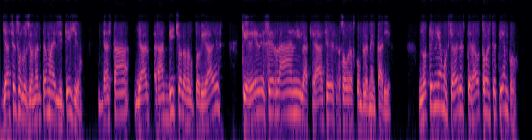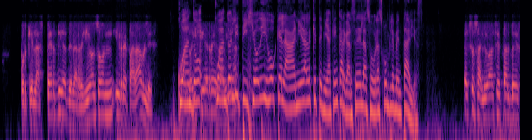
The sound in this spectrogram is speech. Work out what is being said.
ya se solucionó el tema del litigio. Ya está, ya han dicho las autoridades que debe ser la ANI la que hace esas obras complementarias. No teníamos que haber esperado todo este tiempo, porque las pérdidas de la región son irreparables. Cuando, cuando el litigio dijo que la ANI era la que tenía que encargarse de las obras complementarias. Eso salió hace tal vez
